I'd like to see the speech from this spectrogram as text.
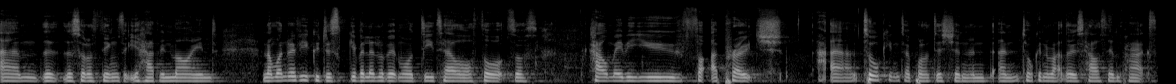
um, the, the sort of things that you have in mind. And I wonder if you could just give a little bit more detail or thoughts of how maybe you approach uh, talking to a politician and, and talking about those health impacts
